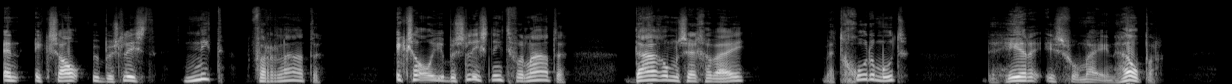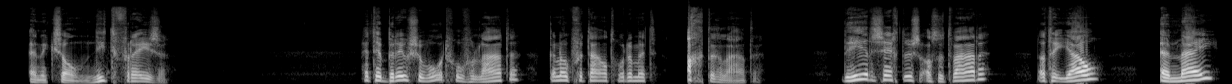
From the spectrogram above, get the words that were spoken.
En ik zal u beslist niet verlaten. Ik zal je beslist niet verlaten. Daarom zeggen wij met goede moed: De Heere is voor mij een helper en ik zal niet vrezen. Het Hebreeuwse woord voor verlaten kan ook vertaald worden met achterlaten. De Heer zegt dus als het ware dat hij jou en mij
